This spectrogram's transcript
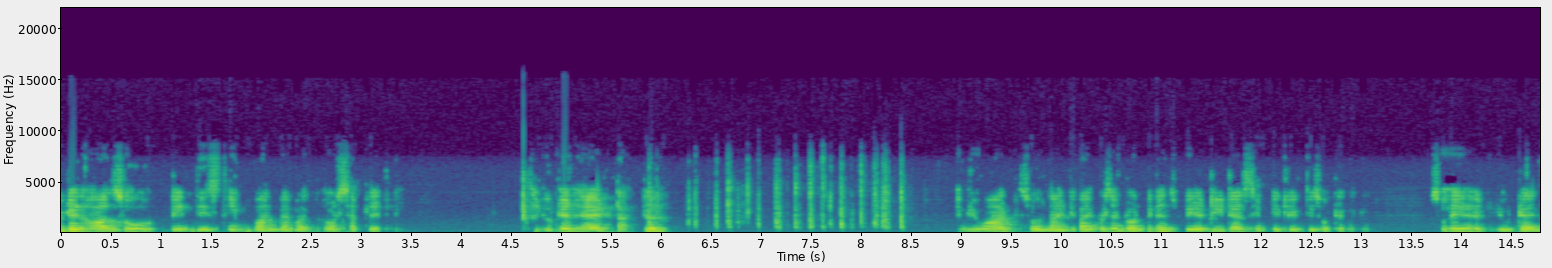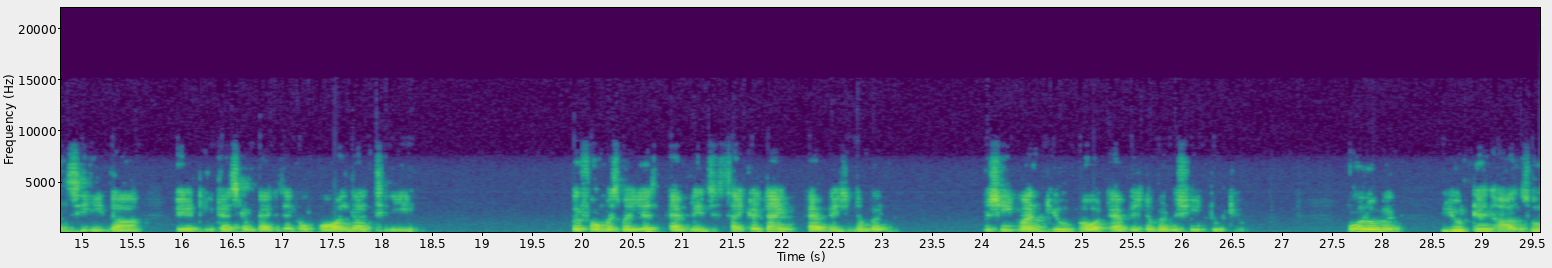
you can also did this thing one by one or separately. So you can add title if you want. So 95% confidence pair t-test simply click this ok button. So here you can see the pair t-test comparison of all the three performance measures average cycle time average number machine 1 tube or average number machine 2 tube moreover you can also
